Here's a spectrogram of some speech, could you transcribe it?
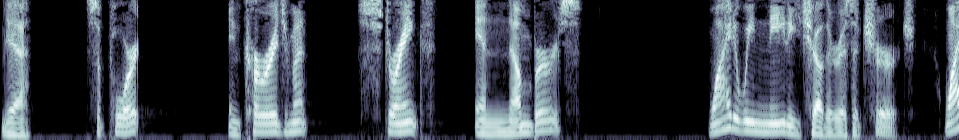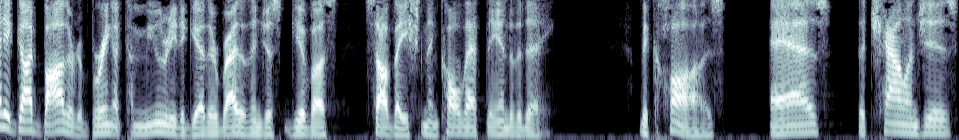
Yeah. Support, encouragement, strength, and numbers? Why do we need each other as a church? Why did God bother to bring a community together rather than just give us salvation and call that the end of the day? Because as the challenges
